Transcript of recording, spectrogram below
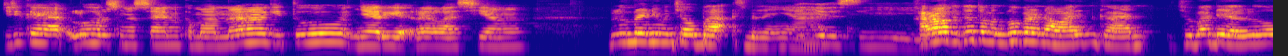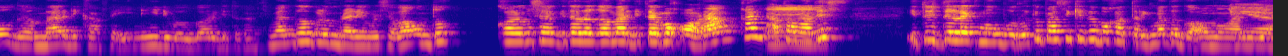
Jadi kayak lu harus ngesen ke mana gitu nyari relasi yang belum berani mencoba sebenarnya. iya sih Karena waktu itu temen gue pernah nawarin kan, coba deh lu gambar di kafe ini di Bogor gitu kan. Cuman gue belum berani mencoba untuk kalau misalnya kita udah gambar di tembok orang kan Hmm. otomatis itu jelek mau buruknya pasti kita bakal terima tuh gak omongan iya dia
